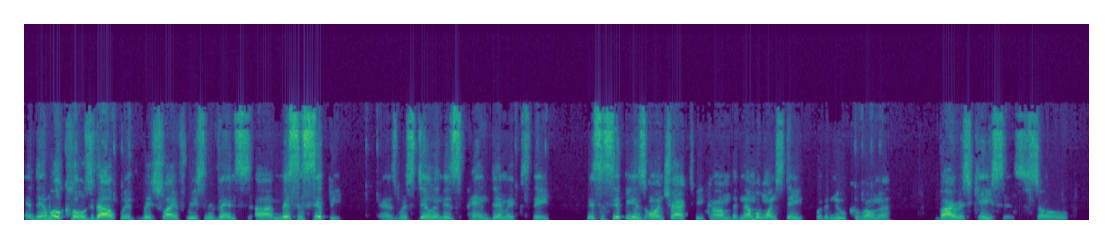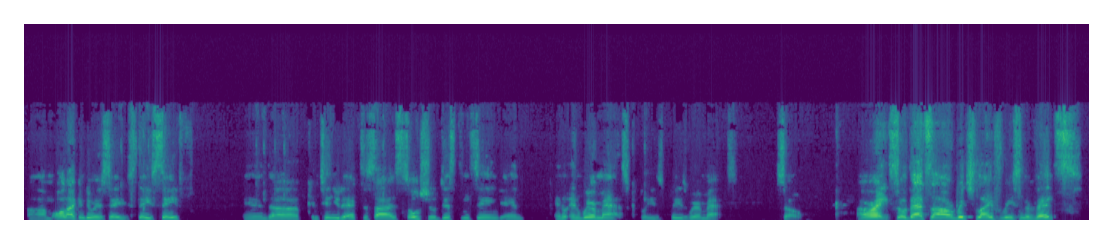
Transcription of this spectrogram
and then we'll close it out with Rich Life recent events. Uh, Mississippi as we're still in this pandemic state, Mississippi is on track to become the number one state for the new coronavirus cases. So um, all I can do is say stay safe and uh, continue to exercise social distancing and, and and wear a mask, please. Please wear a mask. So, all right. So that's our Rich Life recent events,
